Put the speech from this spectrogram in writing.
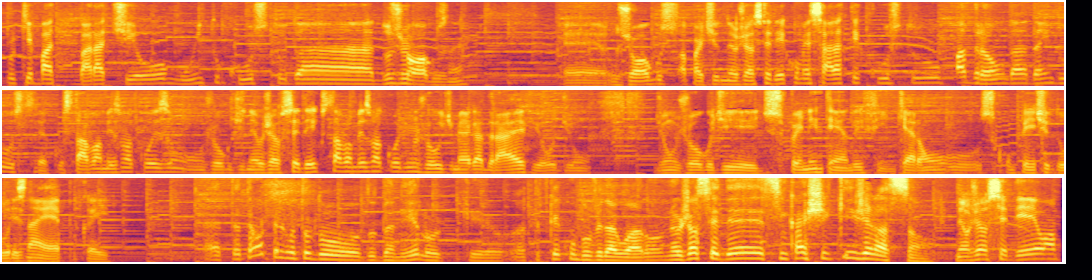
porque barateou muito o custo da, dos jogos, né? É, os jogos, a partir do Neo Geo CD, começaram a ter custo padrão da, da indústria. Custava a mesma coisa um jogo de Neo Geo CD, custava a mesma coisa de um jogo de Mega Drive ou de um, de um jogo de, de Super Nintendo, enfim, que eram os competidores na época aí. É, tem até uma pergunta do, do Danilo, que eu até fiquei com dúvida agora. O Neo Geo CD se encaixa em que geração? Neo Geo CD é uma,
